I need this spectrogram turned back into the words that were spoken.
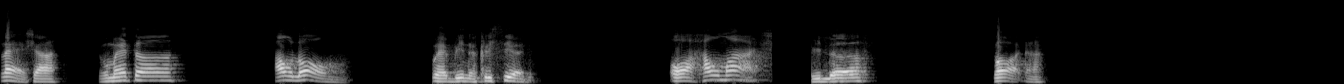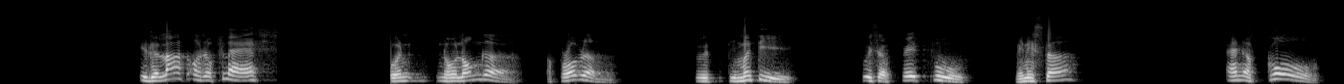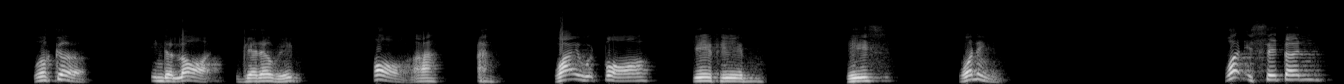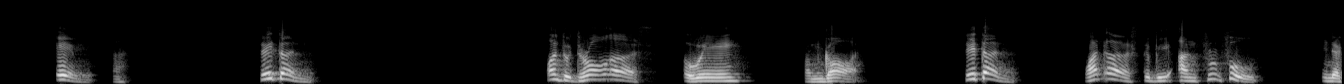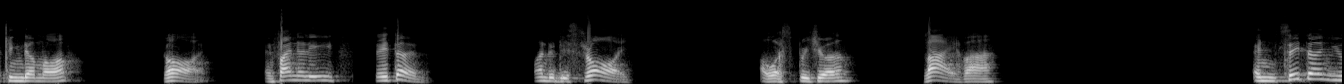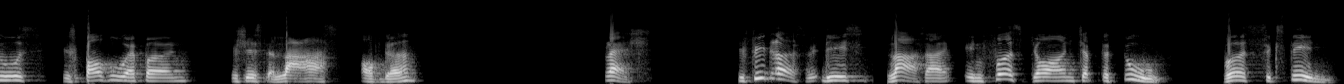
flesh. Uh, no matter how long we have been a Christian or how much we love God. Uh. If the lust of the flesh were no longer a problem to Timothy, who is a faithful minister and a co worker in the Lord together with Paul. Uh, why would Paul give him this warning? What is Satan aim? Uh, Satan want to draw us away from God. Satan want us to be unfruitful in the kingdom of God. And finally, Satan want to destroy our spiritual life. Uh. And Satan used his powerful weapon, which is the lust of the flesh. He feed us with this last uh, in First John chapter 2, verse 16.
